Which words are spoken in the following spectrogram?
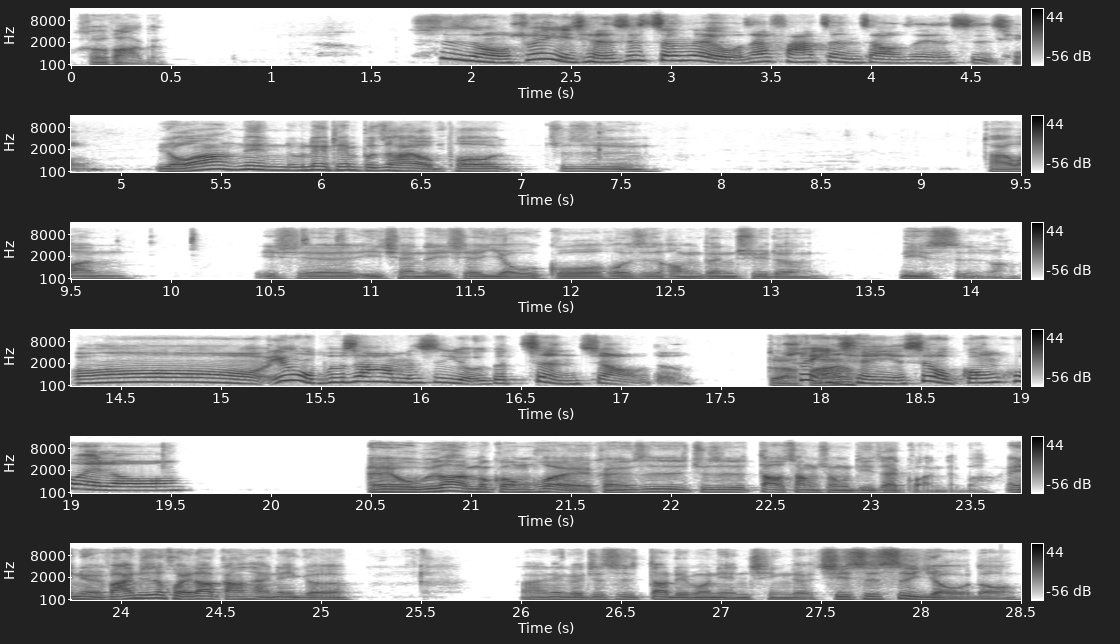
合法的。是哦，所以以前是真的有在发证照这件事情。有啊，那那天不是还有 po 就是台湾一些以前的一些油锅或是红灯区的历史吗？哦，因为我不知道他们是有一个证照的，对啊，所以以前也是有工会喽。哎，我不知道有没有工会，可能是就是道上兄弟在管的吧。Anyway，反正就是回到刚才那个，刚才那个就是到底有没有年轻的，其实是有的哦。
